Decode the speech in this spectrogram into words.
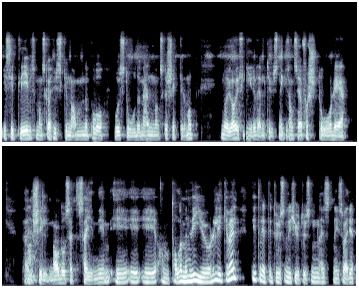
i sitt liv, som man skal huske navnet på, hvor sto de hen, man skal sjekke dem opp. I Norge har vi 4000-5000, ikke sant? så jeg forstår det. Det er skilnad å sette seg inn i, i, i, antallet, men vi gjør det likevel. De 30 000 eller 20 000 hestene i Sverige,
